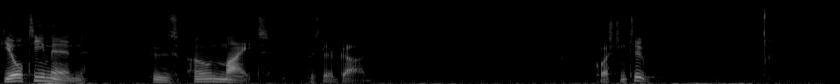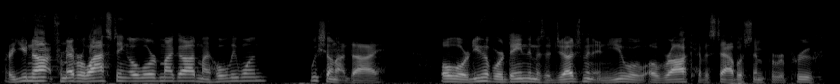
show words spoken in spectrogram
guilty men whose own might is their God. Question two Are you not from everlasting, O Lord my God, my Holy One? We shall not die. O Lord, you have ordained them as a judgment, and you, O rock, have established them for reproof.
